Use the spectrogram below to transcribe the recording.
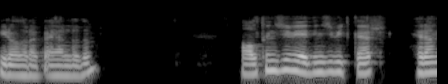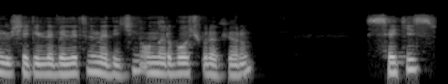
1 olarak ayarladım. 6. ve 7. bitler herhangi bir şekilde belirtilmediği için onları boş bırakıyorum. 8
